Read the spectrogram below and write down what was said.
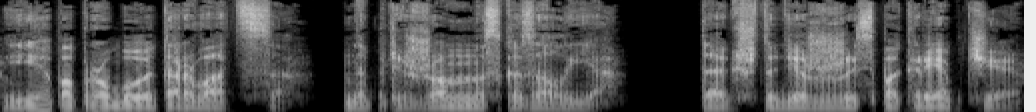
я попробую оторваться», — напряженно сказал я. «Так что держись покрепче».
